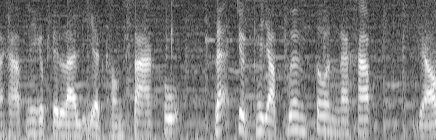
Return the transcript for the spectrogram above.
นะครับ นี่ก็เป็นรายละเอียดของซาคุและจุดขยับเบื้องต้นนะครับ เดี๋ยว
